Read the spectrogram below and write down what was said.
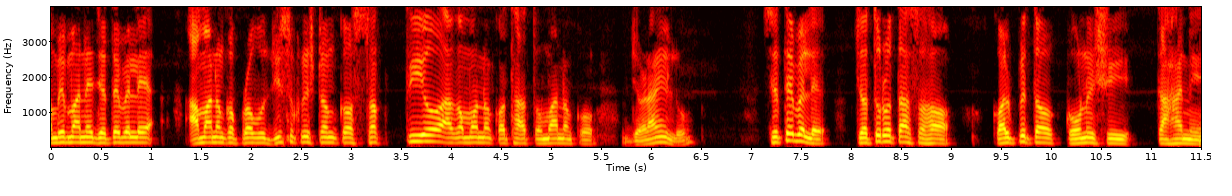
ଆମ୍ଭେମାନେ ଯେତେବେଳେ ଆମମାନଙ୍କ ପ୍ରଭୁ ଯୀଶୁଖ୍ରୀଷ୍ଟଙ୍କ ଶକ୍ତି ଓ ଆଗମନ କଥା ତୁମମାନଙ୍କୁ ଜଣାଇଲୁ। ସେତେବେଳେ ଚତୁରତା ସହ କଳ୍ପିତ କୌଣସି କାହାଣୀ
